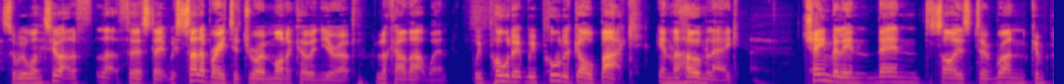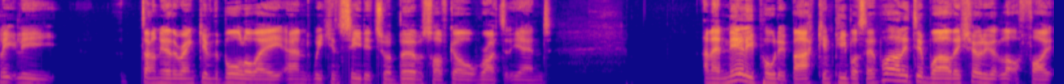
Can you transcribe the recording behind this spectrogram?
so we won two out of the first eight. We celebrated drawing Monaco in Europe. Look how that went. We pulled it. We pulled a goal back in the home leg. Chamberlain then decides to run completely down the other end, give the ball away, and we conceded to a Berbatov goal right at the end. And then nearly pulled it back, and people said, "Well, they did well. They showed a lot of fight,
